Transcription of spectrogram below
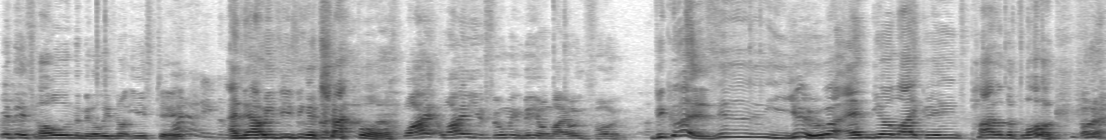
with this hole in the middle he's not used I to, don't even. and like now he's using a trackball Why why are you filming me on my own phone? because this is you, and you're like it's part of the vlog. Okay,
